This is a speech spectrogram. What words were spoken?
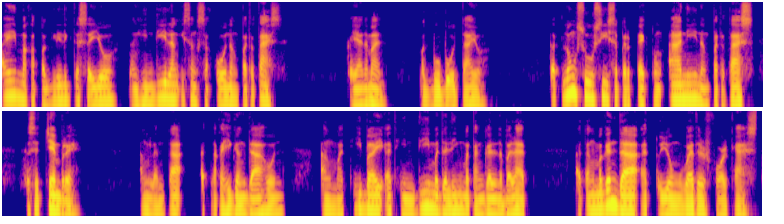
ay makapagliligtas sa iyo ng hindi lang isang sako ng patatas. Kaya naman, magbubuod tayo. Tatlong susi sa perpektong ani ng patatas sa Setyembre. Ang lanta at nakahigang dahon, ang matibay at hindi madaling matanggal na balat, at ang maganda at tuyong weather forecast.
